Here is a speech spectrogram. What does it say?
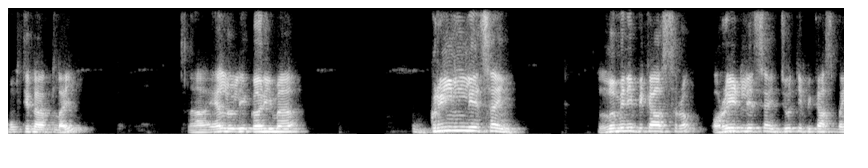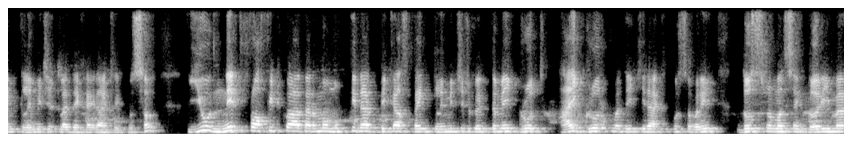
मुक्तिनाथलाई एलओली गरिमा ग्रिनले चाहिँ लुमिनी विकास र रेडले चाहिँ ज्योति विकास ब्याङ्क लिमिटेडलाई देखाइराखेको छ यो नेट प्रफिटको आधारमा मुक्तिनाथ विकास ब्याङ्क लिमिटेडको एकदमै ग्रोथ हाई ग्रोथमा देखिराखेको छ भने दोस्रोमा चाहिँ गरिमा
